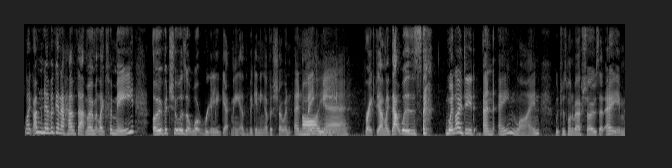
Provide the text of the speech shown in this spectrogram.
Like I'm never going to have that moment. Like for me, overtures are what really get me at the beginning of a show and and make Oh, me break down. Like that was when I did an AIM line, which was one of our shows at AIM,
